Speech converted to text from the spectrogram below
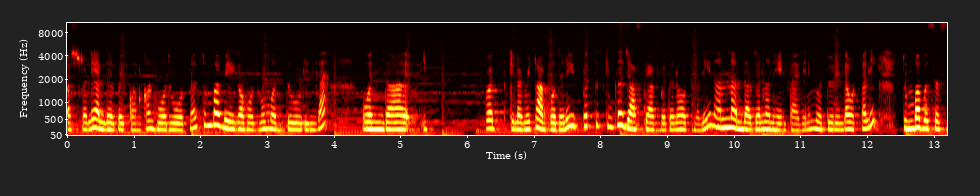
ಅಷ್ಟರಲ್ಲಿ ಅಲ್ಲಿರಬೇಕು ಅಂದ್ಕೊಂಡು ಹೋದ್ವು. ಒಟ್ನಲ್ಲಿ ತುಂಬ ಬೇಗ ಹೋದ್ವು ಮದ್ದೂರಿಂದ. ಒಂದು ಇಪ್ಪತ್ತು ಕಿಲೋಮೀಟರ್ ಆಗ್ಬೋದೇನೋ ಇಪ್ಪತ್ತಕ್ಕಿಂತ ಜಾಸ್ತಿ ಆಗ್ಬೋದೇನೋ ಒಟ್ಟಿನಲ್ಲಿ ನನ್ನ ಅಂದಾಜಲ್ಲಿ ನಾನು ಹೇಳ್ತಾ ಇದ್ದೀನಿ. ಮದ್ದೂರಿಂದ ಒಟ್ಟಲ್ಲಿ ತುಂಬ ಬಸ್ಸಸ್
